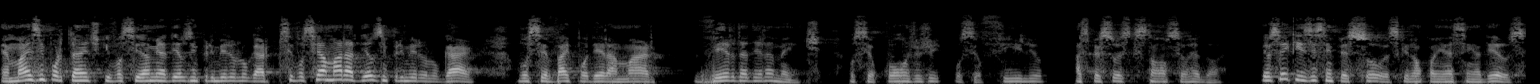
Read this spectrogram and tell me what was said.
É mais importante que você ame a Deus em primeiro lugar, porque se você amar a Deus em primeiro lugar, você vai poder amar verdadeiramente o seu cônjuge, o seu filho, as pessoas que estão ao seu redor. Eu sei que existem pessoas que não conhecem a Deus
